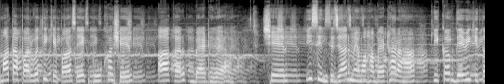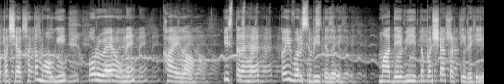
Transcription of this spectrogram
माता पार्वती के पास एक भूखा शेर आकर बैठ गया। शेर इस इंतज़ार में वहाँ बैठा रहा कि कब देवी की तपस्या खत्म होगी और वह उन्हें खाएगा। इस तरह कई वर्ष बीत गए। माँ देवी तपस्या करती रही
